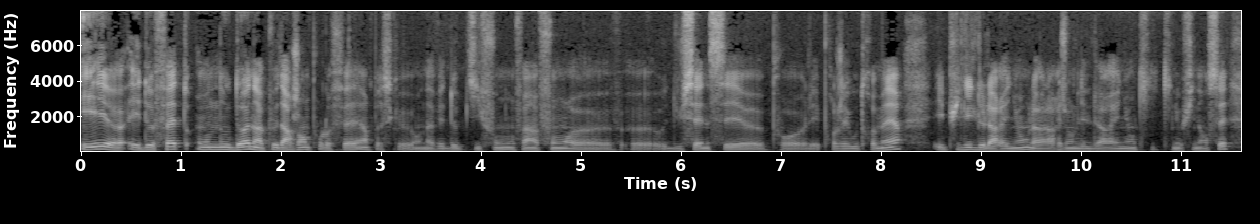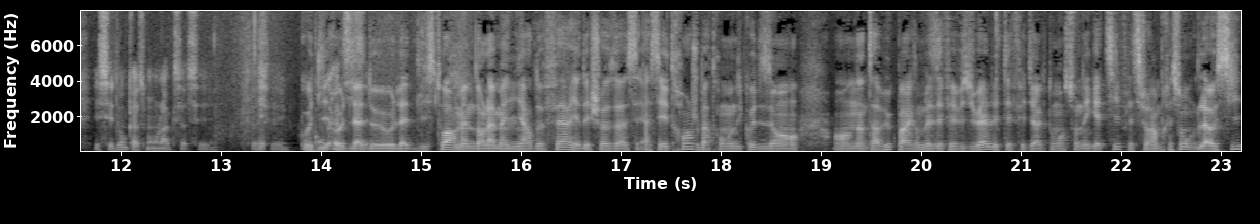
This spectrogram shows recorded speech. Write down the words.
Et, euh, et, de fait, on nous donne un peu d'argent pour le faire parce qu'on avait deux petits fonds, enfin un fonds euh, euh, du CNC pour les projets outre-mer, et puis l'île de la Réunion, la, région de l'île de la Réunion qui nous finançait. Et c'est donc à ce moment-là que ça s'est. Au-delà au de, au de l'histoire, même dans la manière de faire, il y a des choses assez, assez étranges. Bertrand Mondico disait en, en, interview que par exemple les effets visuels étaient faits directement sur négatif, les surimpressions. Là aussi,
